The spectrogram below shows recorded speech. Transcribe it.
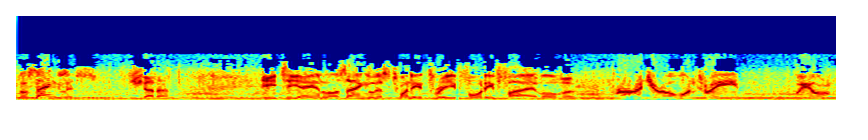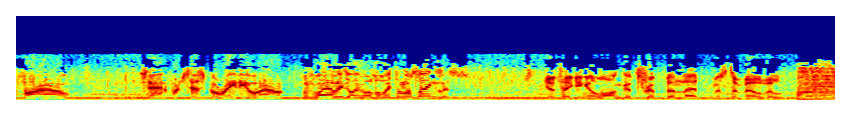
Los Angeles. Shut up. ETA in Los Angeles 2345 over. Roger 013. We'll file. San Francisco Radio out. But why are we going all the way to Los Angeles? You're taking a longer trip than that, Mr. Melville.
